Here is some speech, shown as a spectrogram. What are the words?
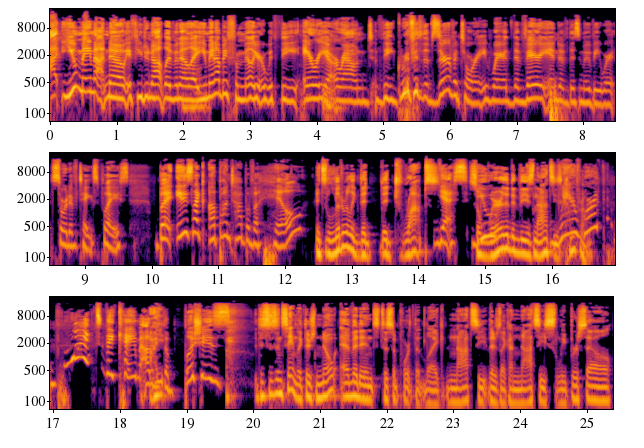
I, you may not know if you do not live in LA. You may not be familiar with the area hmm. around the Griffith Observatory, where the very end of this movie, where it sort of takes place, but it is like up on top of a hill. It's literally the the drops. Yes. So you- where did these Nazis Where come from? were they? They came out of I- the bushes. this is insane. Like there's no evidence to support that like Nazi there's like a Nazi sleeper cell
